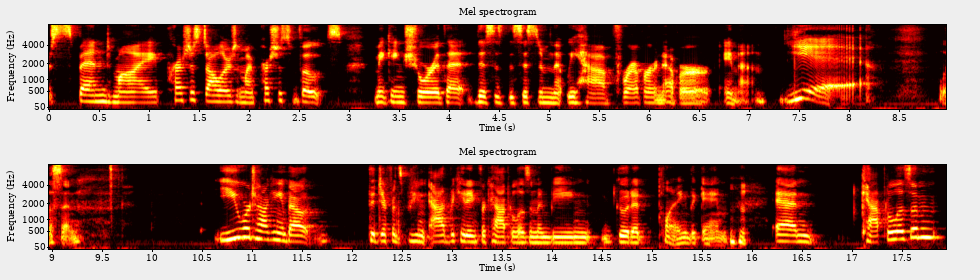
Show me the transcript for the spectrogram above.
spend my precious dollars and my precious votes making sure that this is the system that we have forever and ever. Amen. Yeah. Listen, you were talking about the difference between advocating for capitalism and being good at playing the game. And capitalism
